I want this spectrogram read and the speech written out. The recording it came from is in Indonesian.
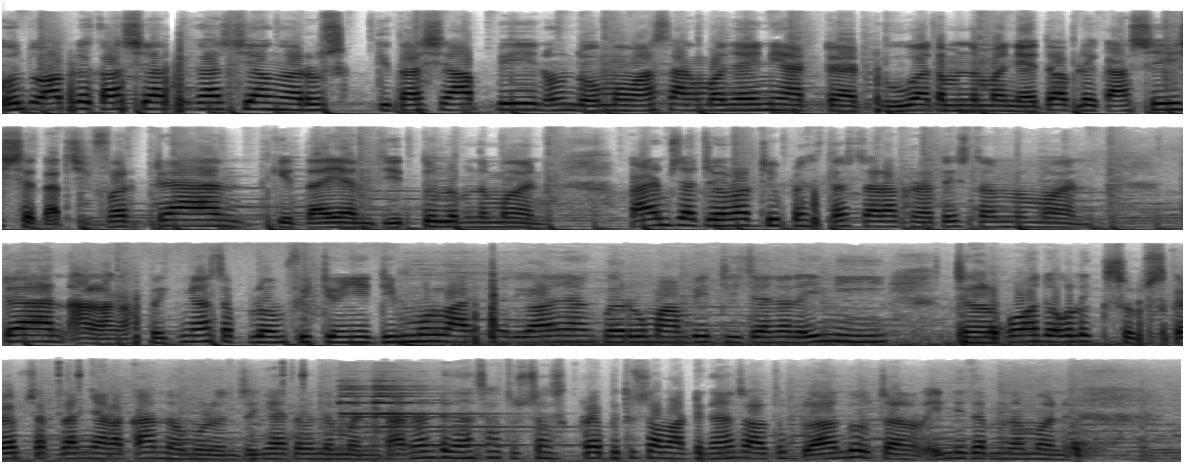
untuk aplikasi-aplikasi yang harus kita siapin untuk memasang modnya ini ada dua teman-teman yaitu aplikasi Set Archiver dan kita yang jitu teman-teman. Kalian bisa download di Playstore secara gratis teman-teman. Dan alangkah baiknya sebelum videonya dimulai bagi kalian yang baru mampir di channel ini jangan lupa untuk klik subscribe serta nyalakan tombol loncengnya teman-teman. Karena dengan satu subscribe itu sama dengan satu doa untuk channel ini teman-teman.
